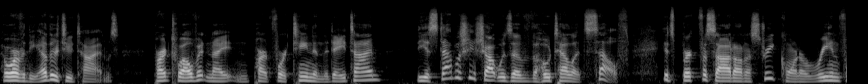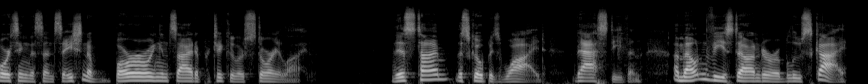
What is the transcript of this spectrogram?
However, the other two times, part 12 at night and part 14 in the daytime, the establishing shot was of the hotel itself, its brick facade on a street corner reinforcing the sensation of burrowing inside a particular storyline. This time, the scope is wide, vast even, a mountain vista under a blue sky,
